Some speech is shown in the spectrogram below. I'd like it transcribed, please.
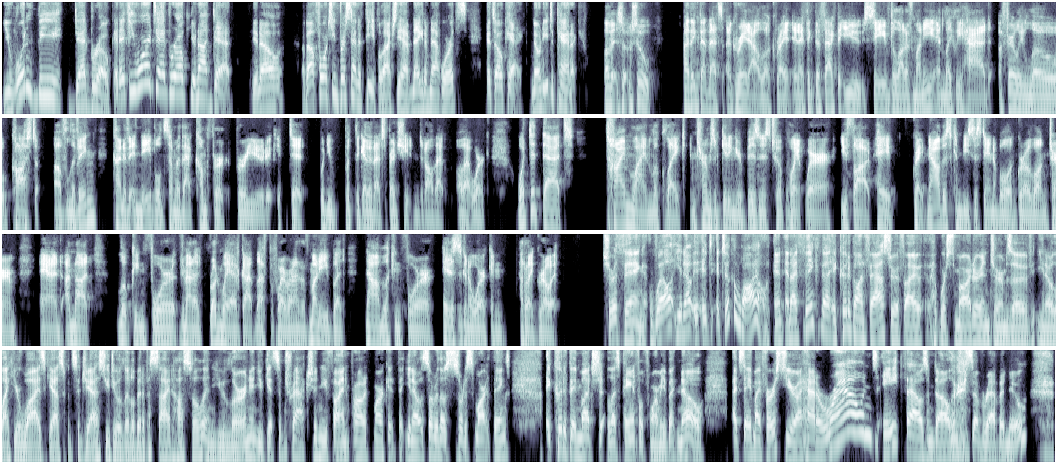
you wouldn't be dead broke. And if you were dead broke, you're not dead. You know, about 14% of people actually have negative net worths. It's okay. No need to panic. Love it. So, so I think that that's a great outlook, right? And I think the fact that you saved a lot of money and likely had a fairly low cost of living kind of enabled some of that comfort for you to, to when you put together that spreadsheet and did all that all that work. What did that timeline look like in terms of getting your business to a point where you thought, "Hey, great, now this can be sustainable and grow long term and I'm not looking for the amount of runway I've got left before I run out of money. But now I'm looking for, hey, this is going to work and how do I grow it? Sure thing. Well, you know, it, it took a while. And, and I think that it could have gone faster if I were smarter in terms of, you know, like your wise guest would suggest, you do a little bit of a side hustle and you learn and you get some traction, you find product market, but, you know, some of those sort of smart things. It could have been much less painful for me, but no, I'd say my first year I had around $8,000 of revenue.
